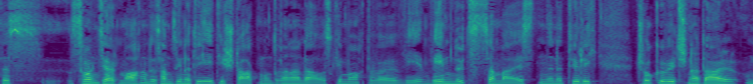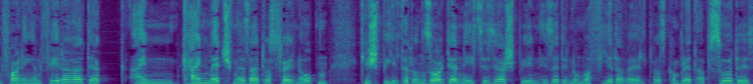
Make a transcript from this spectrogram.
Das sollen sie halt machen. Das haben sie natürlich eh die Starken untereinander ausgemacht, weil we wem nützt es am meisten? Denn natürlich Djokovic, Nadal und vor allen Dingen Federer, der ein, kein Match mehr seit Australian Open gespielt hat und sollte er nächstes Jahr spielen, ist er die Nummer 4 der Welt, was komplett absurd ist.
